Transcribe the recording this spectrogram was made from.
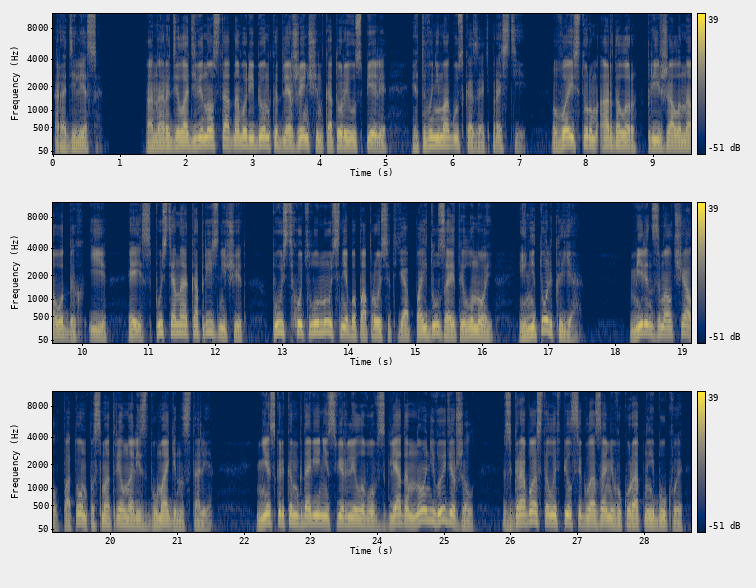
ради леса. Она родила 91 ребенка для женщин, которые успели. Этого не могу сказать, прости. В Эйстурм приезжала на отдых, и... Эйс, пусть она капризничает, пусть хоть луну с неба попросит, я пойду за этой луной. И не только я. Мирин замолчал, потом посмотрел на лист бумаги на столе. Несколько мгновений сверлил его взглядом, но не выдержал. Сгробастал и впился глазами в аккуратные буквы —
